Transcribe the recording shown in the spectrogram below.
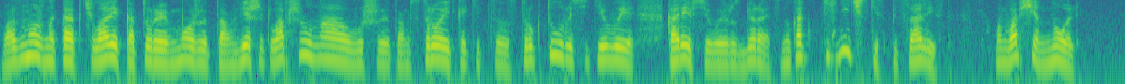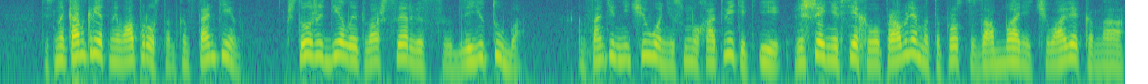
возможно, как человек, который может там вешать лапшу на уши, там строить какие-то структуры сетевые, скорее всего и разбирается. Но как технический специалист, он вообще ноль. То есть на конкретный вопрос, там, Константин, что же делает ваш сервис для Ютуба? Константин ничего не смог ответить, и решение всех его проблем это просто забанить человека на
